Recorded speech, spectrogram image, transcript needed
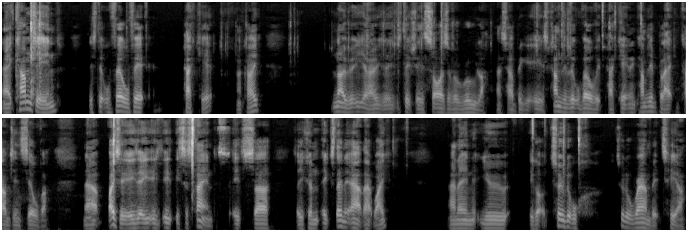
now it comes in this little velvet packet. Okay. No, but you know, it's literally the size of a ruler. That's how big it is. Comes in a little velvet packet and it comes in black, it comes in silver. Now, basically, it's a stand. It's uh, so you can extend it out that way, and then you you got two little two little round bits here.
